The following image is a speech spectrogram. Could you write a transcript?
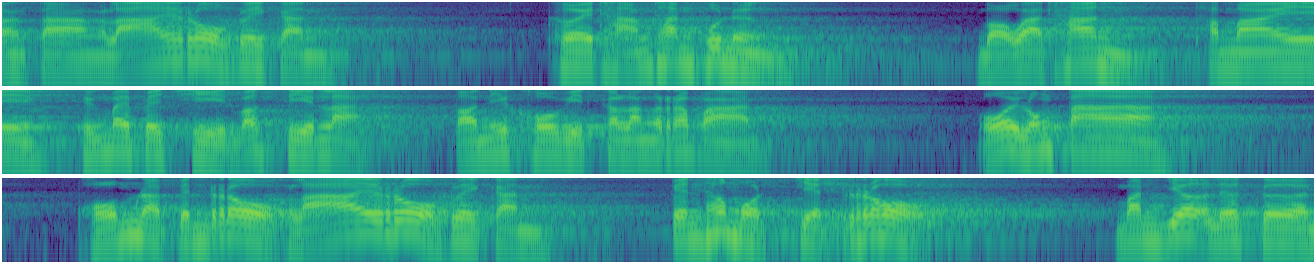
ต่างๆ หลายโรคด้วยกัน เคยถามท่านผู้หนึ่ง บอกว่าท่านทำไมถึงไม่ไปฉีดวัคซีนล่ะ ตอนนี้โควิดกำลังระบาด โอ้ยหลวงตา ผมน่ะเป็นโรคหลายโรคด้วยกัน เป็นทั้งหมดเจ็ดโรค มันเยอะเหลือเกิน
